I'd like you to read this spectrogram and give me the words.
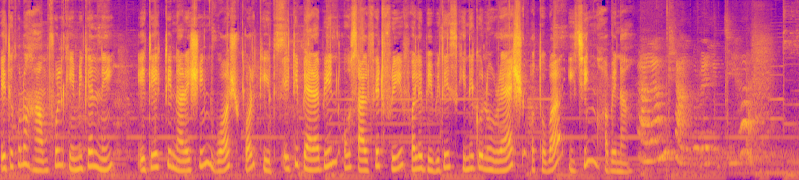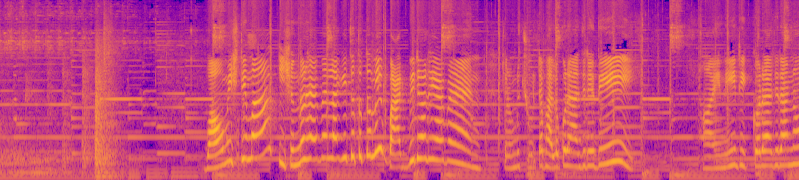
এতে কোনো হার্মফুল কেমিক্যাল নেই। এটি একটি নারিশিং ওয়াশ ফর কিডস। এটি প্যারাবিন ও সালফেট ফ্রি, ফলে বেবিদের স্কিনে কোনো র্যাশ অথবা ইচিং হবে না। ওয়াও মিষ্টি মা কি সুন্দর হেয়ার ব্যান্ড লাগিয়েছো তো তুমি বারবি ডল হেয়ার ব্যান্ড চলো একটু চুলটা ভালো করে আঁচড়ে দিই। হয়নি ঠিক করে আঁচড়ানো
